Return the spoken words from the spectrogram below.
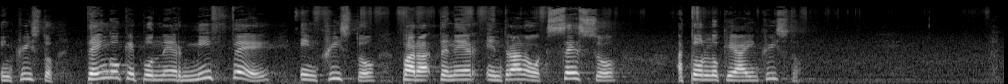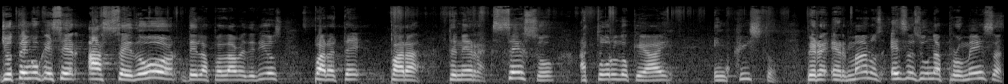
En Cristo. Tengo que poner mi fe en Cristo para tener entrada o acceso a todo lo que hay en Cristo. Yo tengo que ser hacedor de la palabra de Dios para, para tener acceso a todo lo que hay en Cristo. Pero hermanos, esa es una promesa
